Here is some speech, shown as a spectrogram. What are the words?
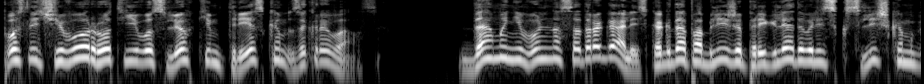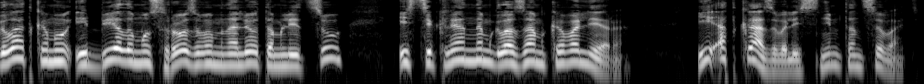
После чего рот его с легким треском закрывался. Дамы невольно содрогались, когда поближе приглядывались к слишком гладкому и белому с розовым налетом лицу и стеклянным глазам кавалера, и отказывались с ним танцевать.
